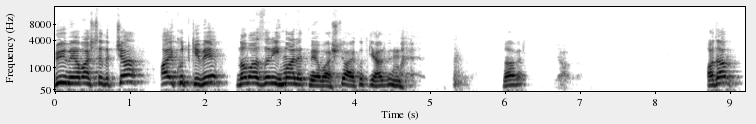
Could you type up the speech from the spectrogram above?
Büyümeye başladıkça Aykut gibi namazları ihmal etmeye başlıyor. Aykut geldin mi? ne haber? Adam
